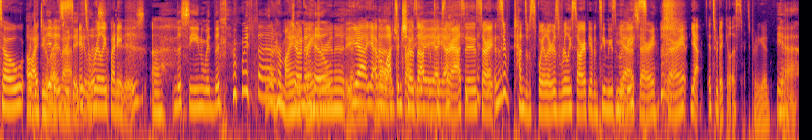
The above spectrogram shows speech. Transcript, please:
so Oh, I do ridiculous. love It is that. ridiculous. It's really funny. It is. Ugh. The scene with the with uh, Isn't Hermione Jonah Granger Hill. in it? Yeah, yeah. Emma Uh, Watson shows up yeah, and kicks yeah. their asses. Sorry, these are tons of spoilers. Really sorry if you haven't seen these movies. Yeah, sorry, sorry. Yeah, it's ridiculous. It's pretty good. Yeah.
